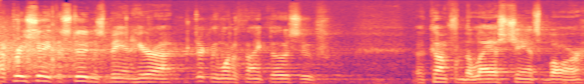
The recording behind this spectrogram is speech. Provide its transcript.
I appreciate the students being here. I particularly want to thank those who've uh, come from the Last Chance Bar.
